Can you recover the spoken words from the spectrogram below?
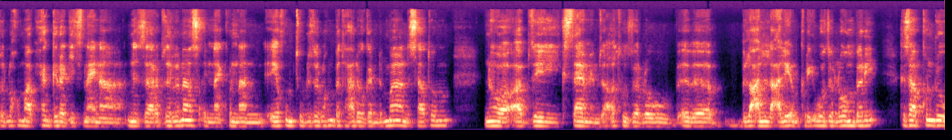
ዘለኹም ኣብ ሕጊ ረጊፅና ኢና ንዛረብ ዘለና ስዒብና ኣይኮናን ኢኹም ትብሉ ዘለኹም በቲ ሓደ ወገን ድማ ንሳቶም ኖ ኣብዘይ ክስታዮም እዮም ዝኣትዉ ዘለዉ ብላዕሊ ላዕሊ እዮም ክርእይዎ ዘለዎም በሪ ክሳብ ክንድኡ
